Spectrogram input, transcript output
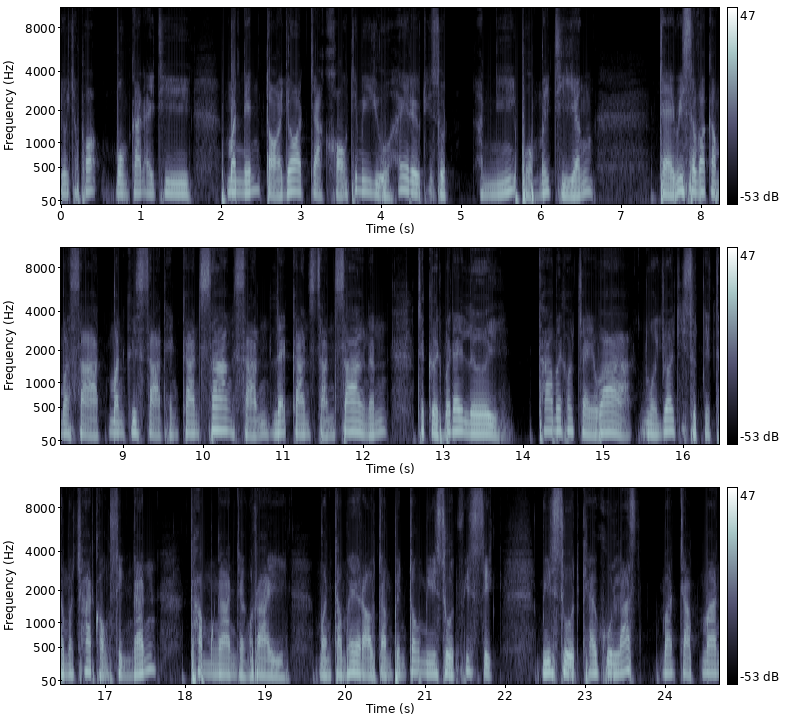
โดยเฉพาะวงการไอทีมันเน้นต่อยอดจากของที่มีอยู่ให้เร็วที่สุด อันนี้ผมไม่เถียง แต่วิศวกรรมศาสตร์ มันคือศาสตร์แห่งการสร้างสรรค์ และการสรรสร้างนั้น จะเกิดไม่ได้เลย ถ้าไม่เข้าใจว่าหน่วยย่อยที่สุดในธรรมชาติของสิ่งนั้นทำงานอย่างไร มันทำให้เราจำเป็นต้องมีสูตรฟิสิกส์ มีสูตรแคลคูลัสมาจับมัน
